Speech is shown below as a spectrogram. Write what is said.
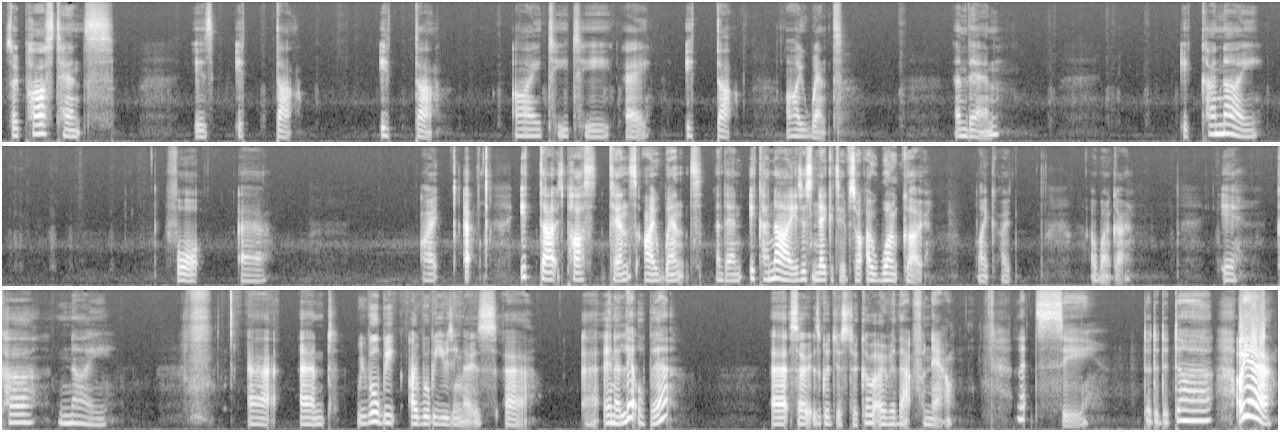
So past tense is itta, itta, I T T A that I went. And then ikanai for uh, I uh, ita is past tense I went and then ikanai is just negative so I won't go like I I won't go ikanai uh, and we will be I will be using those uh, uh, in a little bit. Uh, so it's good just to go over that for now. Let's see. Da da da da. Oh yeah.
